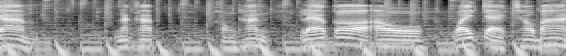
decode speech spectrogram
ย่ามนะครับ ของท่านแล้วก็เอาไว้แจกชาวบ้าน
